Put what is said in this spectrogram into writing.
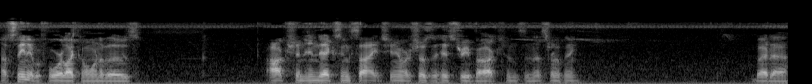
I've seen it before, like on one of those auction indexing sites, you know, where it shows the history of auctions and that sort of thing. But uh,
